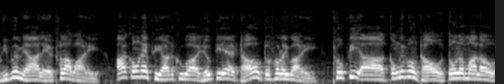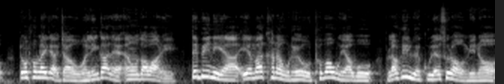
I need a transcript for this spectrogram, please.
မိပွင့်များကလည်းထွက်လာပါတယ် အားကောင်းတဲ့ဖီအားတစ်ခုကရုတ်တရက်ဓာတ်ကိုတွန်းထုတ်လိုက်ပါတယ်ထိုဖီအားကောင်းကင်ပုံဓာတ်ကိုသုံးလက်မလောက်တွန်းထုတ်လိုက်တာကြောင့်ဝယ်လင်ကလည်းအံ့ဩသွားပါတယ်တစ်ပိနေကအေမခန္ဓာကိုယ်ထဲကိုထိုးပေါက်ဝင်ရောက်ဖို့ဘယ်လောက်ထိလွယ်ကူလဲဆိုတော့မြင်တော့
